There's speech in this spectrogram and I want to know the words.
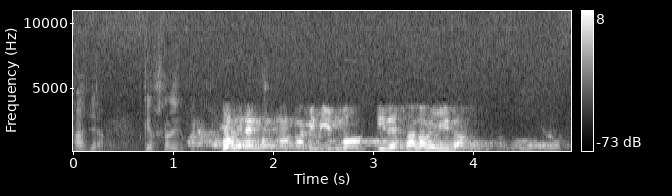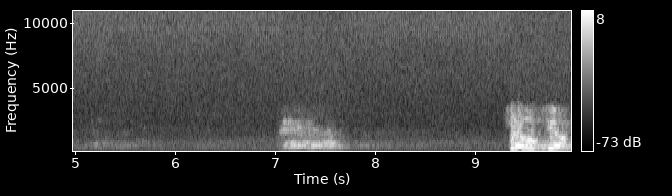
ah ja. Què se li ha? Poder encontrarme a mí mismo y dejar la bebida. Producción.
